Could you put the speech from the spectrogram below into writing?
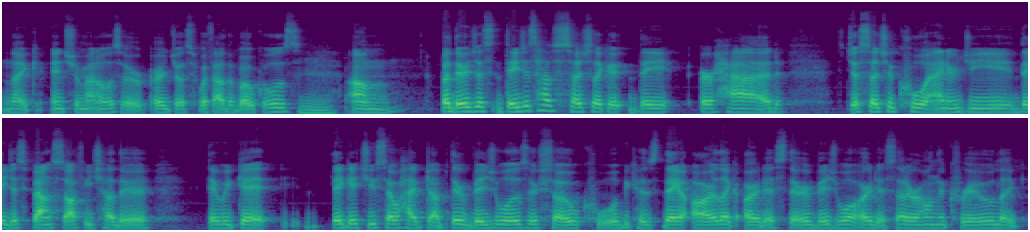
like instrumentals or, or just without the vocals mm. um, but they're just they just have such like a they or had just such a cool energy they just bounced off each other they would get they get you so hyped up. Their visuals are so cool because they are like artists. They're visual artists that are on the crew. Like,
